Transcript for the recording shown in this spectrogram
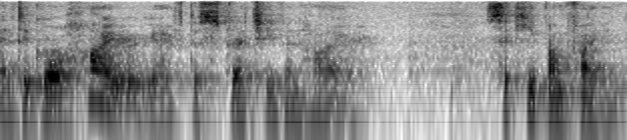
And to grow higher, you have to stretch even higher. So, keep on fighting.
